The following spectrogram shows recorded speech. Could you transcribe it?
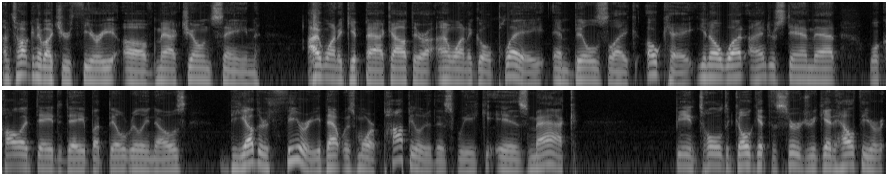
I'm talking about your theory of Mac Jones saying, I want to get back out there. I want to go play. And Bill's like, okay, you know what? I understand that. We'll call it day to day, but Bill really knows. The other theory that was more popular this week is Mac being told to go get the surgery, get healthier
